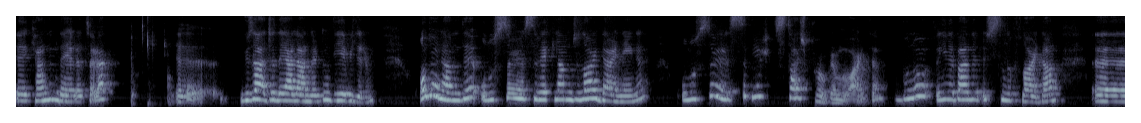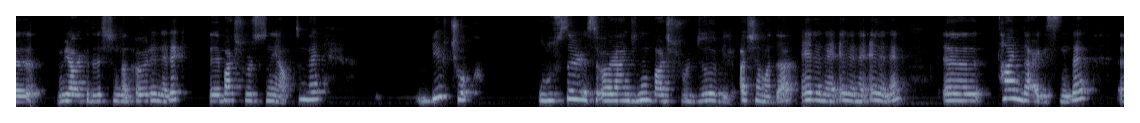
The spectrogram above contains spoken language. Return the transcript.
e, kendim de yaratarak e, güzelce değerlendirdim diyebilirim. O dönemde Uluslararası Reklamcılar Derneği'nin uluslararası bir staj programı vardı. Bunu yine benden üst sınıflardan e, bir arkadaşımdan öğrenerek e, başvurusunu yaptım ve birçok uluslararası öğrencinin başvurduğu bir aşamada elene elene elene e, Time dergisinde e,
